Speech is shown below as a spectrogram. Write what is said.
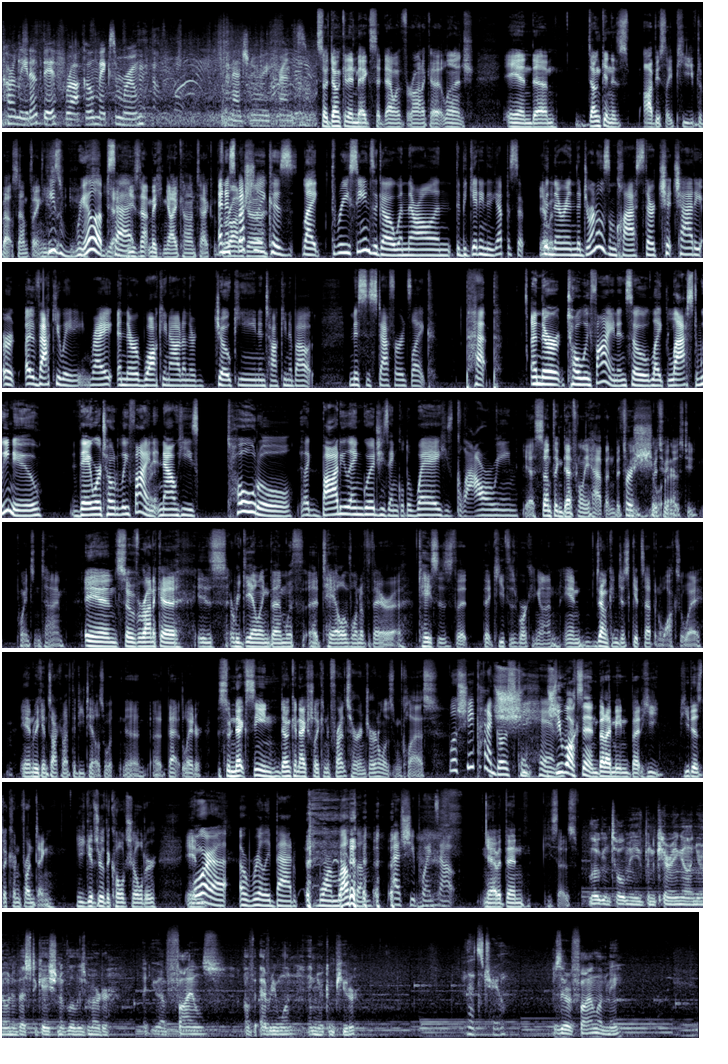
Carlita, Biff, Rocco, make some room. Imaginary friends. So Duncan and Meg sit down with Veronica at lunch, and um, Duncan is obviously peeved about something. He's real yeah, upset. he's not making eye contact with and Veronica. especially because like three scenes ago when they're all in the beginning of the episode Yeah, when they're in the journalism class they're chit-chatting or evacuating right and they're walking out and they're joking and talking about mrs stafford's like pep and they're totally fine and so like last we knew they were totally fine and now he's total like body language he's angled away he's glowering Yeah, something definitely happened between sure. between those two points in time. And so Veronica is regaling them with a tale of one of their uh, cases that, that Keith is working on, and Duncan just gets up and walks away. And we can talk about the details of what uh, uh, that later. So next scene, Duncan actually confronts her in journalism class. well she kind of goes she, to him She walks in, but I mean, but he he does the confronting. He gives her the cold shoulder, and or a, a really bad warm welcome as she points out yeah, but then he says, Logan told me you've been carrying on your own investigation of Lily's murder, that you have files of everyone in your computer. That's true. Is there a file on me?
